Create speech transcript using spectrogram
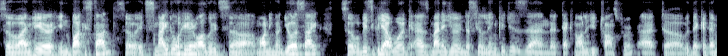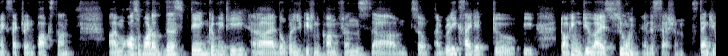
So I'm here in Pakistan. So it's night over here, although it's uh, morning on your side. So basically, I work as manager industrial linkages and technology transfer at uh, with the academic sector in Pakistan. I'm also part of the steering committee uh, at the Open Education Conference. Um, so I'm really excited to be talking to you guys soon in this session. Thank you.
